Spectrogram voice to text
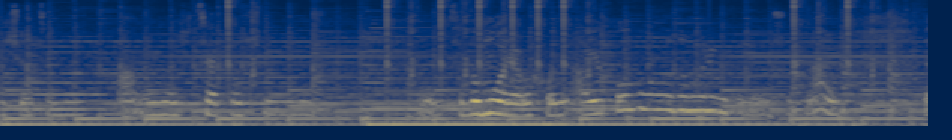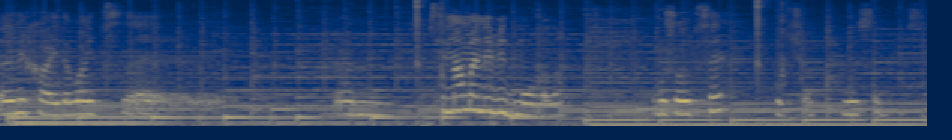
А що це не? А, ну значить це точно не можу. Це до моря виходить. А якого до моря виходить? Що знаю? Е, Нехай, давай це. Ем, ціна мене відмовила. Може оце? Оце, висадитися.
